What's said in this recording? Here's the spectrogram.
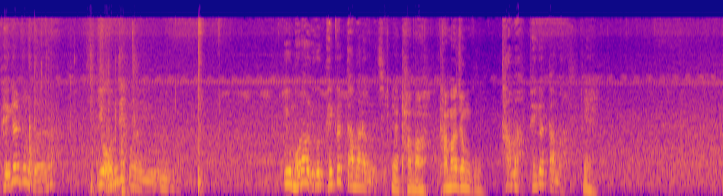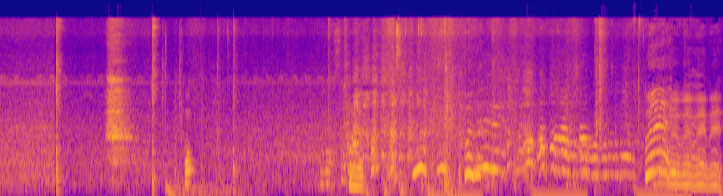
백열등 거예요? 이거 언제 거야, 이거? 이거, 이거 뭐라, 이거 백열 담아라 그러지? 예, 다마. 다마정구. 담아 백열 담아 네. 어? 소리가 왜? 왜 왜 왜 왜?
